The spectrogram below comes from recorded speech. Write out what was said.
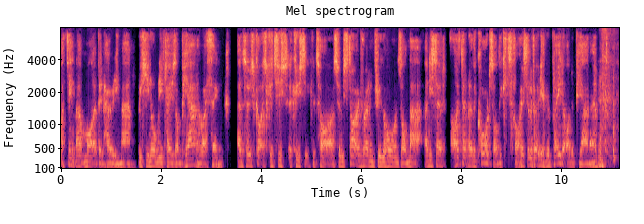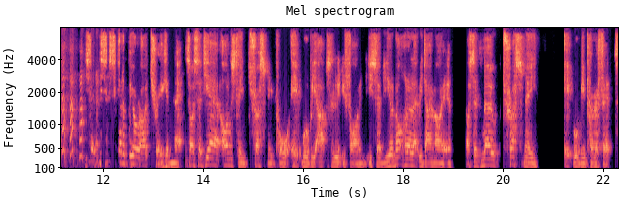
I think that might have been Holy Man, which he normally plays on piano, I think. And so he's got his acoustic- acoustic guitar. So we started running through the horns on that. And he said, I don't know the chords on the guitar. I said, I've only ever played it on the piano. he said, this is going to be all right, Trigg, isn't it? So I said, yeah, honestly, trust me, Paul, it will be absolutely fine. He said, you're not going to let me down, are you? I said, no, trust me, it will be perfect.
